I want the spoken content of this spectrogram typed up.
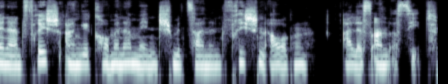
wenn ein frisch angekommener Mensch mit seinen frischen Augen alles anders sieht.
